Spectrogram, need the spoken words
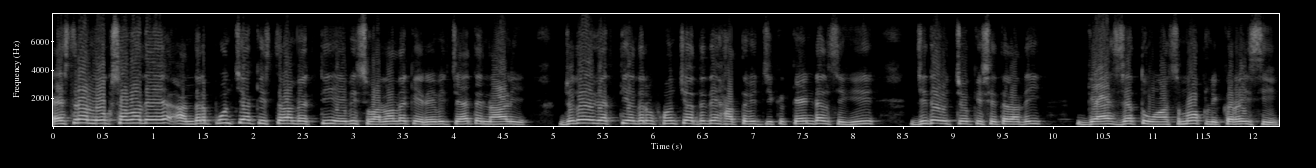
ਇਸ ਤਰ੍ਹਾਂ ਲੋਕ ਸਭਾ ਦੇ ਅੰਦਰ ਪਹੁੰਚਿਆ ਕਿਸ ਤਰ੍ਹਾਂ ਵਿਅਕਤੀ, ਇਹ ਵੀ ਸਵਾਲਾਂ ਦੇ ਘੇਰੇ ਵਿੱਚ ਹੈ ਤੇ ਨਾਲ ਹੀ ਜਦੋਂ ਇਹ ਵਿਅਕਤੀ ਅੰਦਰ ਪਹੁੰਚਿਆ ਤੇ ਦੇ ਹੱਥ ਵਿੱਚ ਇੱਕ ਕੈਂਡਲ ਸੀਗੀ, ਜਿਹਦੇ ਵਿੱਚੋਂ ਕਿਸੇ ਤਰ੍ਹਾਂ ਦੀ ਗੈਸ ਜਾਂ ਧੂਆਂ ਸਮੋਕ ਨਿਕਲ ਰਹੀ ਸੀ।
